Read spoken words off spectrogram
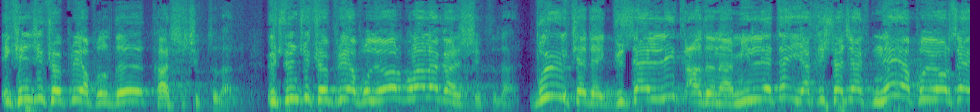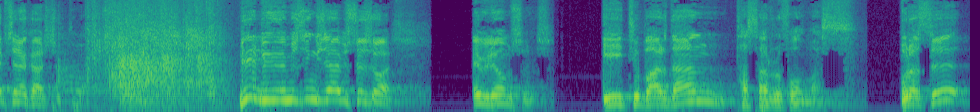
İkinci köprü yapıldı, karşı çıktılar. Üçüncü köprü yapılıyor buna da karşı çıktılar. Bu ülkede güzellik adına millete yakışacak ne yapılıyorsa hepsine karşı çıktılar. Bir büyüğümüzün güzel bir sözü var. Ne biliyor musunuz? İtibardan tasarruf olmaz. Burası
